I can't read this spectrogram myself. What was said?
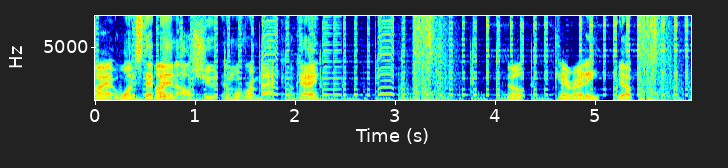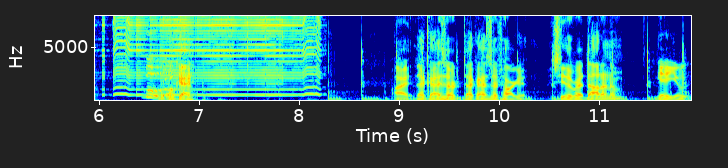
All right. one step All in, right. I'll shoot, and we'll run back. Okay? Nope. Okay, ready? Yep. Okay. All right, that guy's our that guy's our target. See the red dot on him? Yeah, you.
